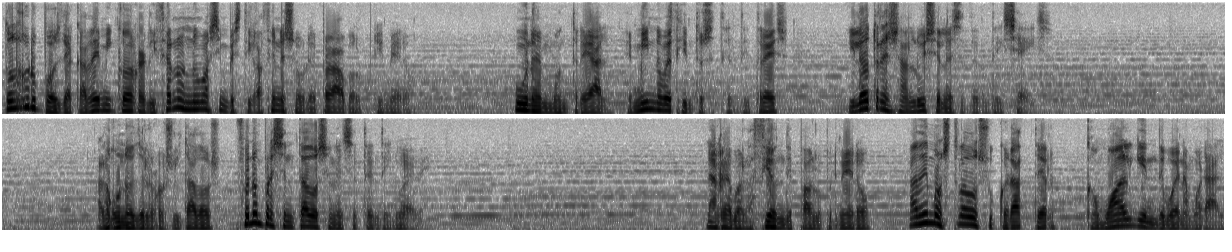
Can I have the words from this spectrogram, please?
dos grupos de académicos realizaron nuevas investigaciones sobre Pablo I, una en Montreal en 1973 y la otra en San Luis en el 76. Algunos de los resultados fueron presentados en el 79. La revelación de Pablo I ha demostrado su carácter como alguien de buena moral,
